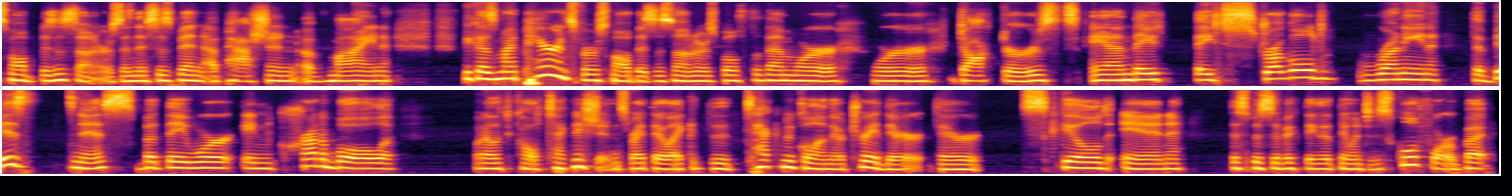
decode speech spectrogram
small business owners. And this has been a passion of mine because my parents were small business owners. Both of them were were doctors and they they struggled running the business but they were incredible what I like to call technicians right? They're like the technical in their trade. They're they're skilled in the specific thing that they went to school for but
